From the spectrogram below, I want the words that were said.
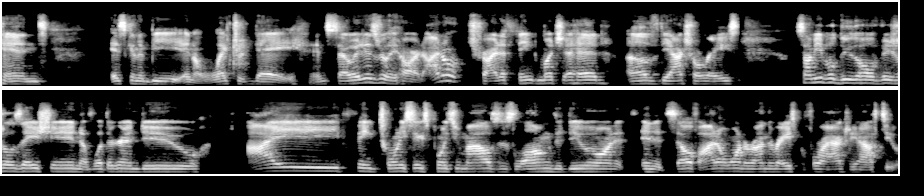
and it's going to be an electric day. And so it is really hard. I don't try to think much ahead of the actual race some people do the whole visualization of what they're going to do. I think 26.2 miles is long to do on it in itself. I don't want to run the race before I actually have to.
